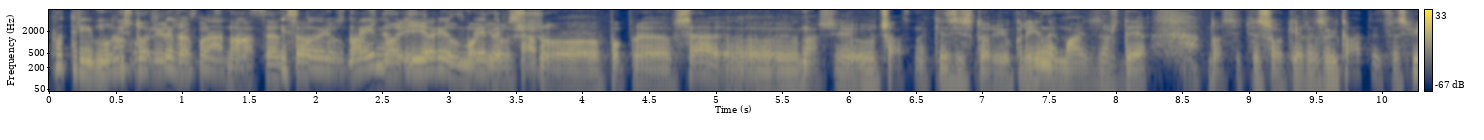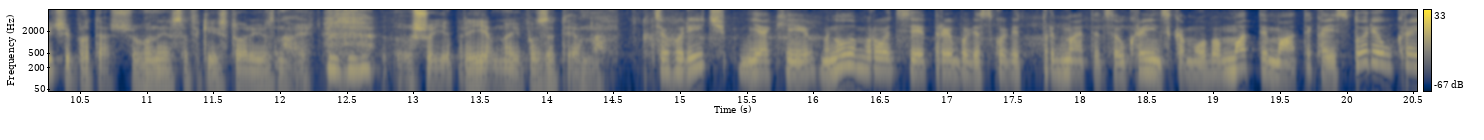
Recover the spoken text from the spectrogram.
потрібно Ну, історію важливо треба знати, це історію України. І історію своєї думаю, держави. що попри все, е, наші учасники з історії України мають завжди досить високі результати. Це свідчить про те, що вони все таки історію знають, що є приємно і позитивно. Цьогоріч, як і в минулому році, три обов'язкові предмети: це українська мова, математика, історія України.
